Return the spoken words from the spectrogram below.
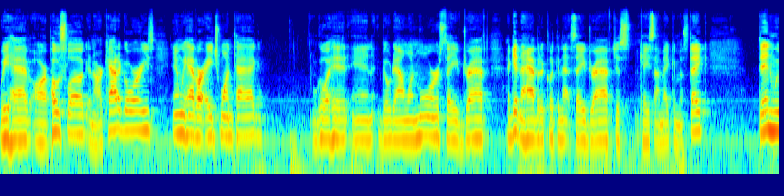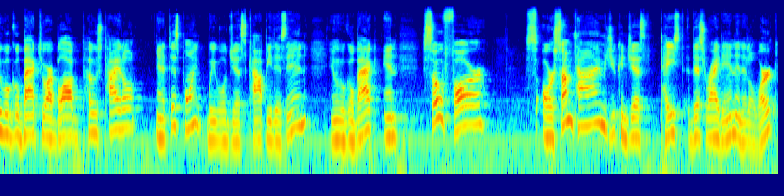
we have our post slug and our categories, and we have our H1 tag. We'll go ahead and go down one more, save draft. I get in the habit of clicking that save draft just in case I make a mistake. Then we will go back to our blog post title. And at this point, we will just copy this in and we will go back. And so far, or sometimes you can just paste this right in and it'll work.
